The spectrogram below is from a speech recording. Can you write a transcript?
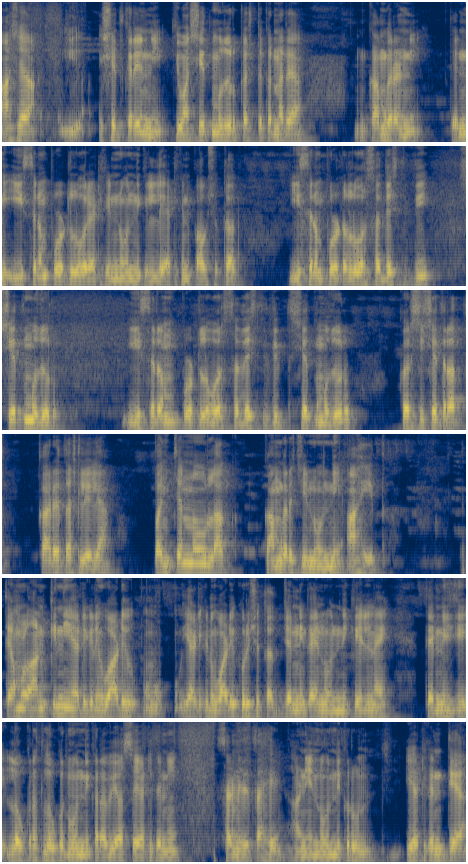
अशा शेतकऱ्यांनी किंवा शेतमजूर कष्ट करणाऱ्या कामगारांनी त्यांनी ई श्रम पोर्टलवर या ठिकाणी नोंदणी केलेली या ठिकाणी पाहू शकतात. ई श्रम पोर्टलवर सद्यस्थिती शेतमजूर. ई श्रम पोर्टलवर सद्यस्थितीत शेतमजूर. कृषी क्षेत्रात कार्यरत असलेल्या पंच्याण्णव लाख कामगाराची नोंदणी आहेत. त्यामुळं आणखीन या ठिकाणी वाढीव या ठिकाणी वाढीव करू शकतात. ज्यांनी काही नोंदणी केली नाही त्यांनी जी लवकरात लवकर नोंदणी करावी असं या ठिकाणी सांगण्यात येत आहे आणि नोंदणी करून या ठिकाणी त्या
